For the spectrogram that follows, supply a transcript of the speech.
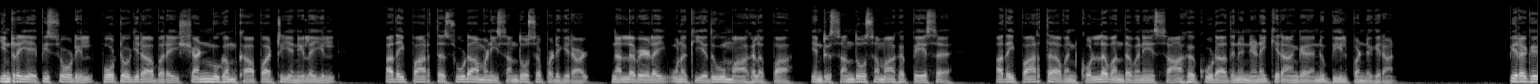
இன்றைய எபிசோடில் போட்டோகிராபரை ஷண்முகம் காப்பாற்றிய நிலையில் அதை பார்த்த சூடாமணி சந்தோஷப்படுகிறாள். நல்லவேளை உனக்கு எதுவும் ஆகலப்பா என்று சந்தோஷமாக பேச அதை பார்த்த அவன் கொல்ல வந்தவனே சாகக்கூடாதுன்னு நினைக்கிறாங்கன்னு பீல் பண்ணுகிறான். பிறகு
